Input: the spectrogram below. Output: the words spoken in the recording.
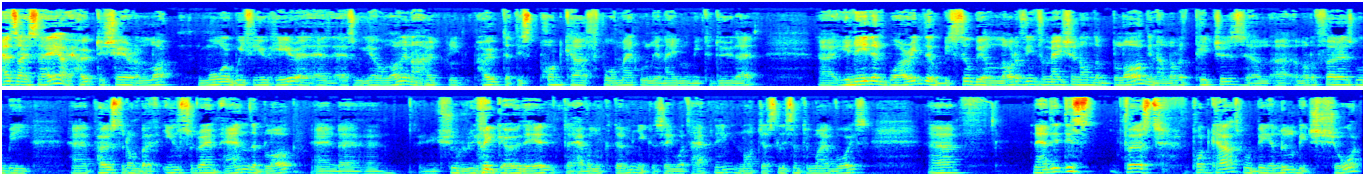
As I say, I hope to share a lot more with you here as, as we go along, and I hope hope that this podcast format will enable me to do that. Uh, you needn't worry. There will be, still be a lot of information on the blog and a lot of pictures. A, a lot of photos will be uh, posted on both Instagram and the blog, and uh, you should really go there to have a look at them, and you can see what's happening, not just listen to my voice. Uh, now, this first podcast will be a little bit short.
